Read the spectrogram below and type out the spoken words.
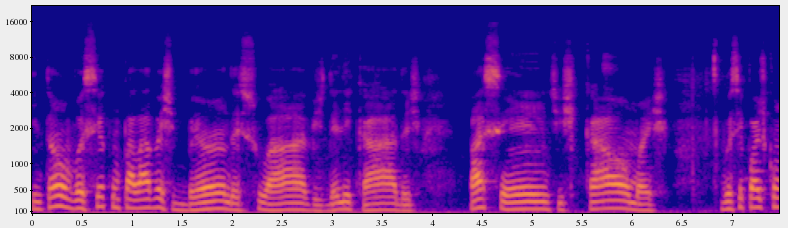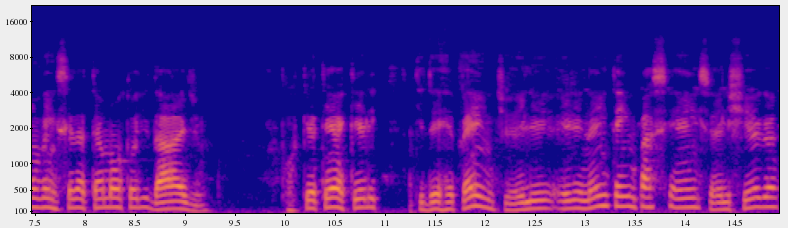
então você com palavras brandas, suaves, delicadas, pacientes, calmas, você pode convencer até uma autoridade. Porque tem aquele que de repente ele, ele nem tem paciência, ele chega,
